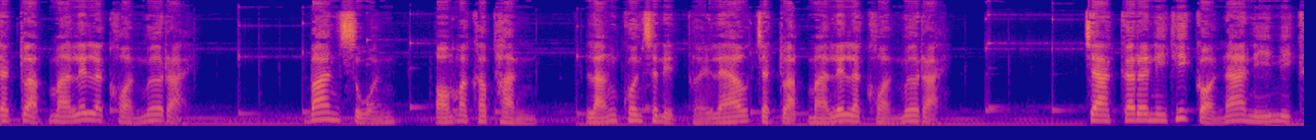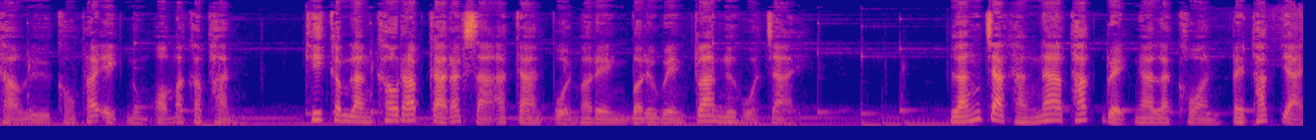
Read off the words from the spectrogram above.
จะกลับมาเล่นละครเมื่อไหร่ บ้านสวนอ๋อมอัคพันธ์หลังคนสนิทเผยแล้วจะกลับมาเล่นละครเมื่อไหร่ จากกรณีที่ก่อนหน้านี้มีข่าวลือของพระเอกหนุ่มอ๋อมอัคพันธ์ที่กำลังเข้ารับการรักษาอาการป่วยมะเร็งบริเวณกล้ามเนื้อหัวใจ หลังจากห่างหน้าพักเบรกงานละครไปพักใหญ่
